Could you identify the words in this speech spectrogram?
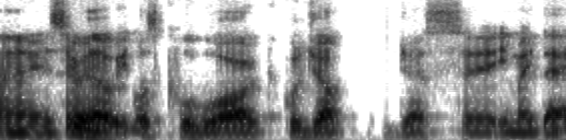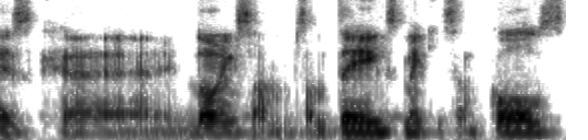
uh, so you know, it was cool work, cool job, just uh, in my desk, uh, doing some some things, making some calls.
